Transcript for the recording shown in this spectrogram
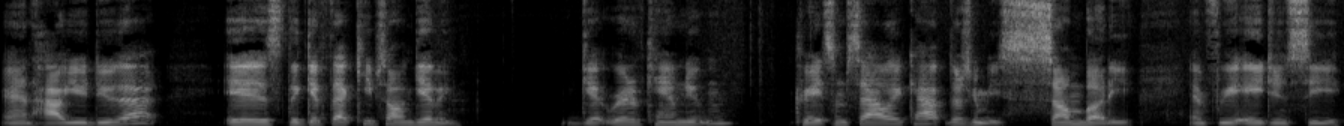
And how you do that is the gift that keeps on giving. Get rid of Cam Newton, create some salary cap. There's going to be somebody in free agency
